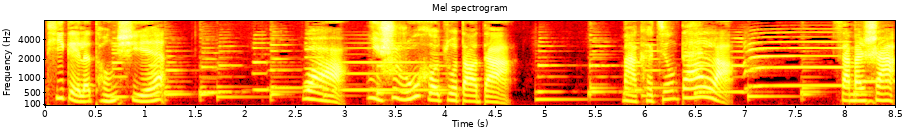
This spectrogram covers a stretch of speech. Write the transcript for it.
踢给了同学。哇，你是如何做到的？马克惊呆了。萨曼莎，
